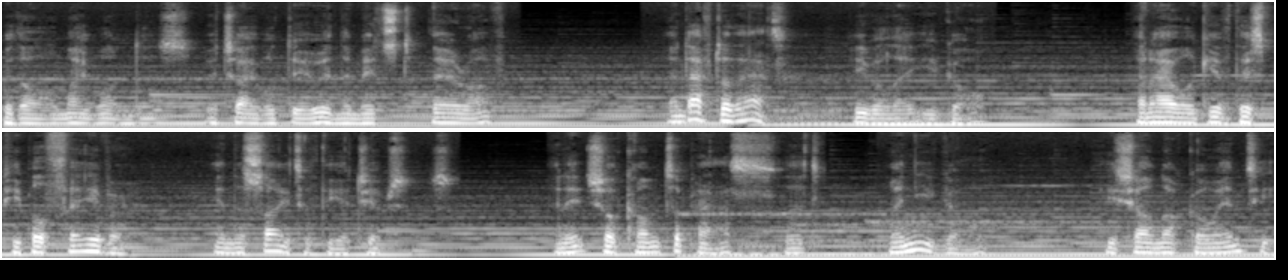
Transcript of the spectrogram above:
with all my wonders, which I will do in the midst thereof. And after that he will let you go. And I will give this people favour in the sight of the Egyptians. And it shall come to pass that when ye go, ye shall not go empty,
